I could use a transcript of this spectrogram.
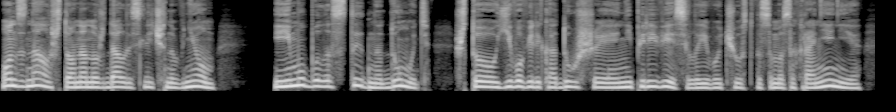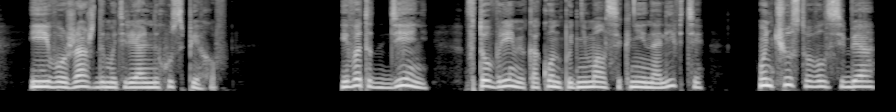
Он знал, что она нуждалась лично в нем, и ему было стыдно думать, что его великодушие не перевесило его чувство самосохранения и его жажды материальных успехов. И в этот день, в то время, как он поднимался к ней на лифте, он чувствовал себя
